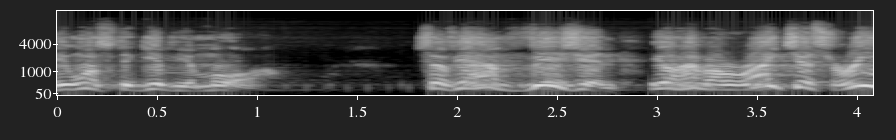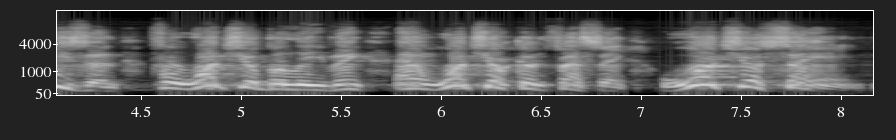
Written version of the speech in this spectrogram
He wants to give you more. So if you have vision, you'll have a righteous reason for what you're believing and what you're confessing, what you're saying.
